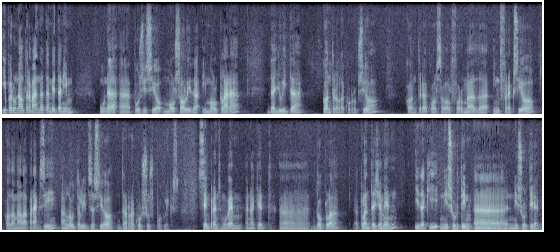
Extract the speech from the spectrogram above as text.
I, per una altra banda, també tenim una eh, posició molt sòlida i molt clara de lluita contra la corrupció, contra qualsevol forma d'infracció o de mala praxi en la utilització de recursos públics. Sempre ens movem en aquest eh, doble plantejament i d'aquí ni sortim eh, ni sortirem.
